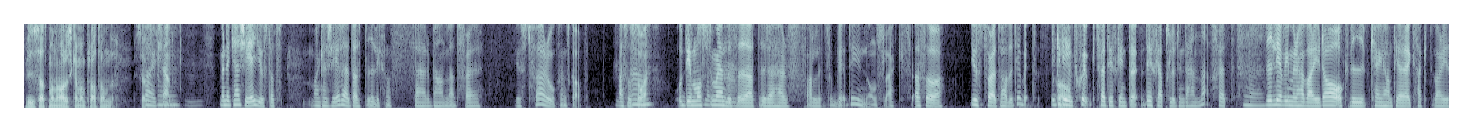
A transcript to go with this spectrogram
visa att man har det så kan man prata om det. Istället. verkligen. Mm. Men det kanske är just att man kanske är rädd att bli liksom särbehandlad för just för okunskap. Alltså så. Och det måste man ändå säga att i det här fallet så blev det ju någon slags, alltså just för att du hade diabetes. Vilket är Ja. helt sjukt för att det ska, inte, det ska absolut inte hända. För att Nej. vi lever ju med det här varje dag och vi kan ju hantera exakt varje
